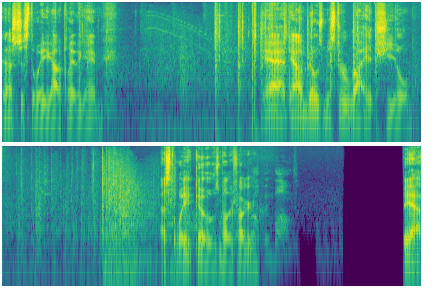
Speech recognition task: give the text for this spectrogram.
that's just the way you gotta play the game. Yeah, down goes Mr. Riot Shield. That's the way it goes, motherfucker. But yeah,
